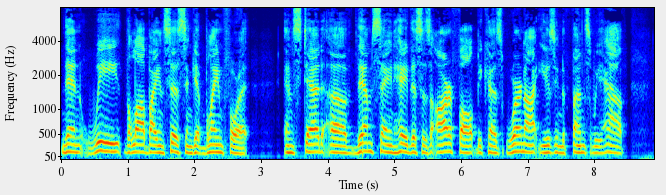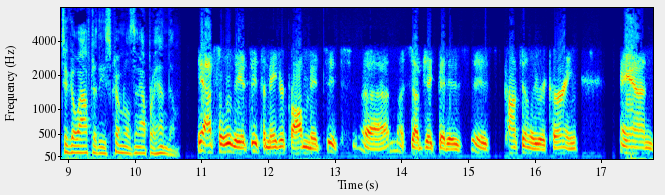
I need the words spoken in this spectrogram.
then we, the law abiding citizen, get blamed for it instead of them saying, hey, this is our fault because we're not using the funds we have to go after these criminals and apprehend them. Yeah, absolutely. It's it's a major problem. It's it's uh, a subject that is is constantly recurring, and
